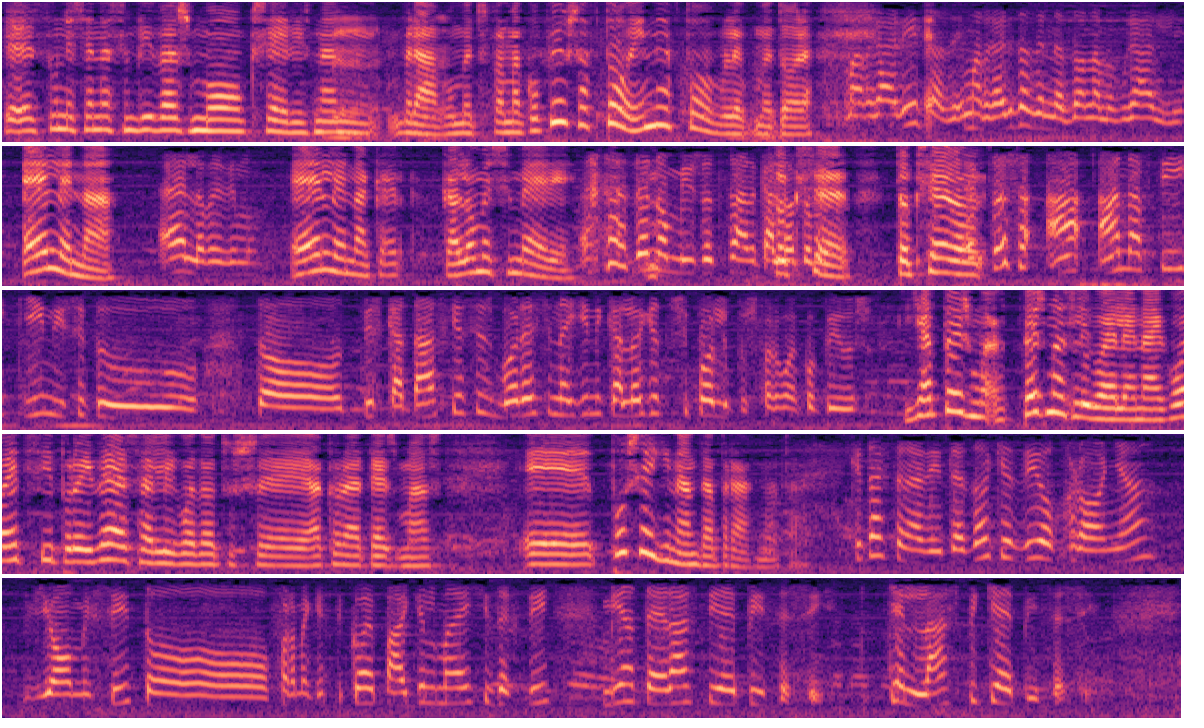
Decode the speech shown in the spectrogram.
έρθουν σε ένα συμβιβασμό, ξέρεις, να... Ναι, Μπράβο, με τους φαρμακοποιούς αυτό είναι, αυτό βλέπουμε τώρα. Μαργαρίτα, η Μαργαρίτα δεν είναι εδώ να με βγάλει. Έλενα, Έλα, παιδί μου. Έλενα, κα- καλό μεσημέρι. δεν νομίζω ότι θα είναι καλό το ξέρω, το ξέρω. Εκτός α- αν αυτή η κίνηση του, το, της κατάσχεσης μπορέσει να γίνει καλό για τους υπόλοιπους φαρμακοποιούς. Για πες, μου- πες μας λίγο, Έλενα, εγώ έτσι προειδέασα λίγο εδώ τους ε, ακροατές μας. Ε, πώς έγιναν τα πράγματα; Κοιτάξτε να δείτε, εδώ και δύο χρόνια, δυόμιση, το φαρμακευτικό επάγγελμα έχει δεχθεί μια τεράστια επίθεση. Και λάσπη και επίθεση.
